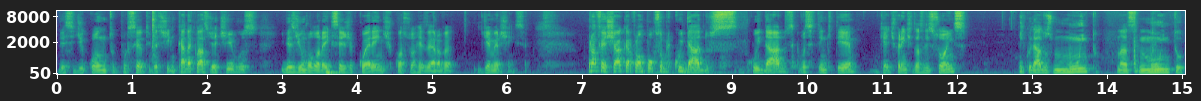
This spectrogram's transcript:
decidir quanto por cento investir em cada classe de ativos e decidir um valor aí que seja coerente com a sua reserva de emergência. Para fechar, eu quero falar um pouco sobre cuidados. Cuidados que você tem que ter, que é diferente das lições, e cuidados muito, mas muito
